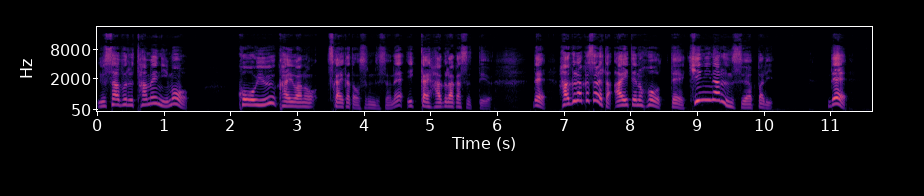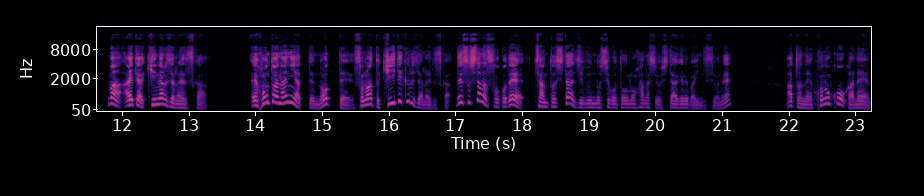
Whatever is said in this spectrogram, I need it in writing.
揺さぶるためにも、こういう会話の使い方をするんですよね。一回はぐらかすっていう。で、はぐらかされた相手の方って気になるんですよ、やっぱり。で、まあ相手は気になるじゃないですか。え、本当は何やってんの？って、その後聞いてくるじゃないですか。で、そしたらそこで、ちゃんとした自分の仕事の話をしてあげればいいんですよね。あとね、この効果ね、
